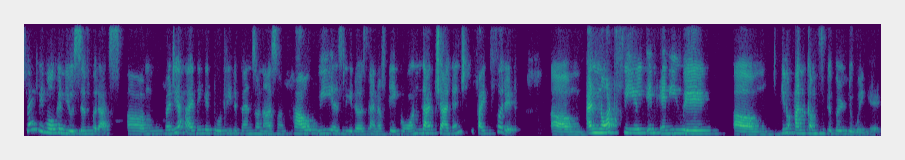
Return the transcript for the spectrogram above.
slightly more conducive for us. Um, but yeah, I think it totally depends on us on how we as leaders kind of take on that challenge, fight for it, um, and not feel in any way, um, you know, uncomfortable doing it.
